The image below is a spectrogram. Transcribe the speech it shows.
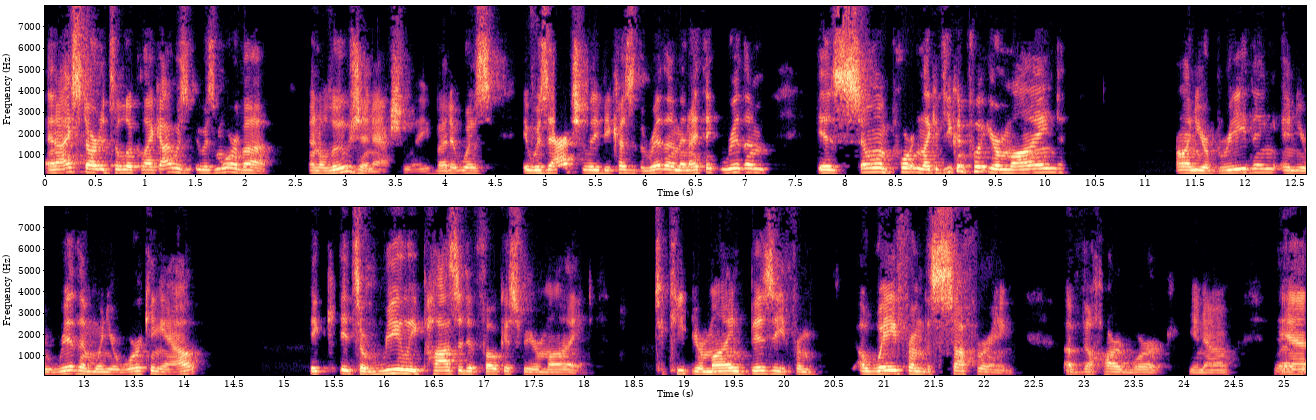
and I started to look like I was. It was more of a an illusion actually, but it was it was actually because of the rhythm. And I think rhythm is so important. Like if you can put your mind on your breathing and your rhythm when you're working out, it, it's a really positive focus for your mind to keep your mind busy from away from the suffering of the hard work, you know? Right. And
